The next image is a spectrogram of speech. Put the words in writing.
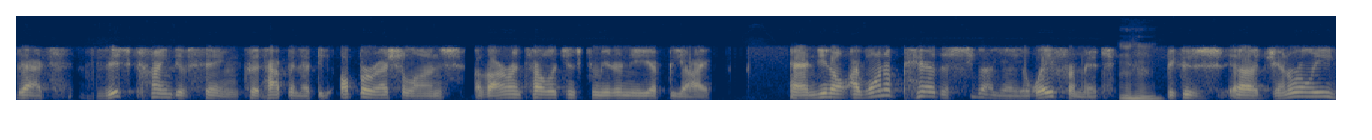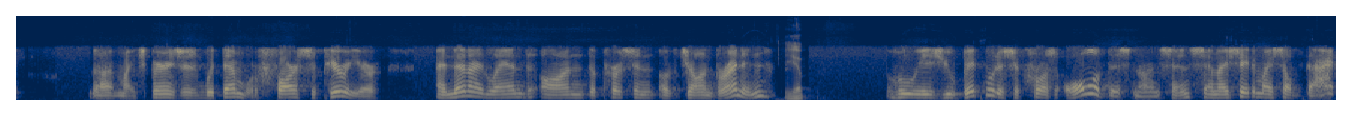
that this kind of thing could happen at the upper echelons of our intelligence community, the FBI. And you know, I want to pair the CIA away from it mm-hmm. because uh, generally, uh, my experiences with them were far superior. And then I land on the person of John Brennan, yep. who is ubiquitous across all of this nonsense. And I say to myself, that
